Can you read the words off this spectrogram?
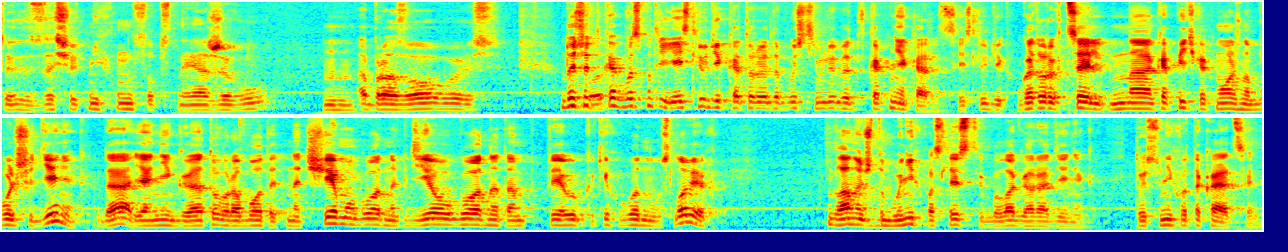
То есть за счет них, ну, собственно, я живу, образовываюсь. То есть это Вот. как бы, смотри, есть люди, которые, допустим, любят, как мне кажется, есть люди, у которых цель накопить как можно больше денег, да, и они готовы работать над чем угодно, где угодно, там, при каких угодно условиях. Главное, чтобы у них впоследствии была гора денег. То есть у них вот такая цель.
